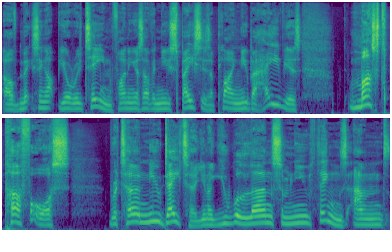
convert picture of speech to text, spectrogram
of mixing up your routine, finding yourself in new spaces, applying new behaviors must perforce return new data. You know, you will learn some new things, and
